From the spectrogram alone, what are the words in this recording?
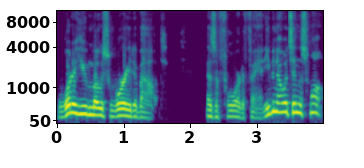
What are you most worried about as a Florida fan, even though it's in the swamp?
